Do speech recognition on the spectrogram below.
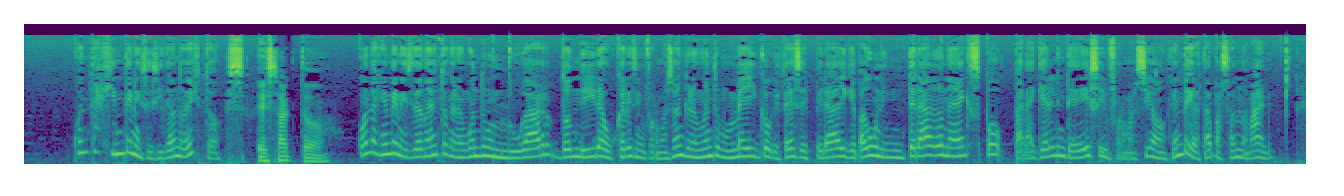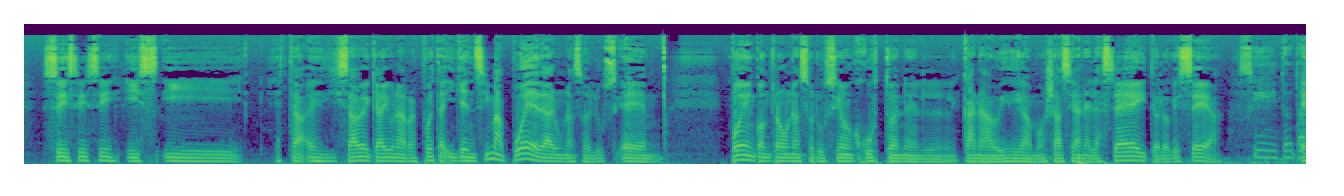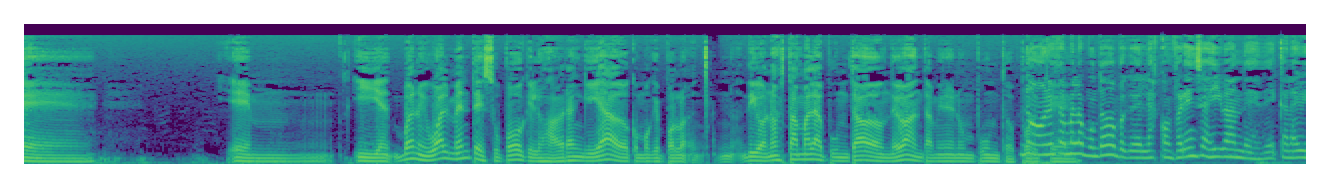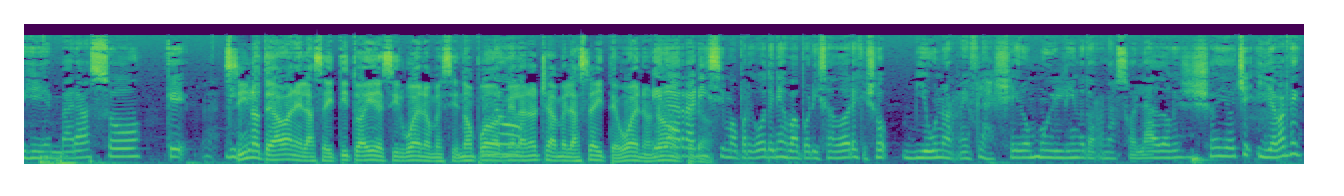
¿cuánta gente necesitando esto? Exacto. ¿Cuánta gente necesitando esto que no encuentra un lugar donde ir a buscar esa información, que no encuentra un médico que está desesperado y que paga una entrada a una expo para que alguien te dé esa información? Gente que la está pasando mal. Sí, sí, sí. Y, y, está, eh, y sabe que hay una respuesta y que encima puede dar una solución. eh, puede encontrar una solución justo en el cannabis, digamos, ya sea en el aceite o lo que sea. Sí, total. Eh, em, y eh, bueno, igualmente supongo que los habrán guiado, como que por lo, digo, no está mal apuntado a donde van también en un punto. No, no está mal apuntado porque las conferencias iban desde cannabis y embarazo, que... Si dije, no te daban el aceitito ahí, decir, bueno, me, no puedo No. dormir a la noche, dame el aceite. Bueno, no. Era pero- rarísimo porque vos tenías vaporizadores que yo vi uno re flashero, muy lindo, tornasolado, que yo, y aparte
